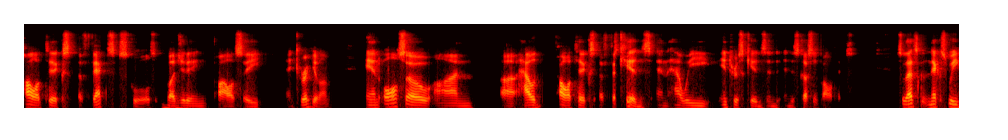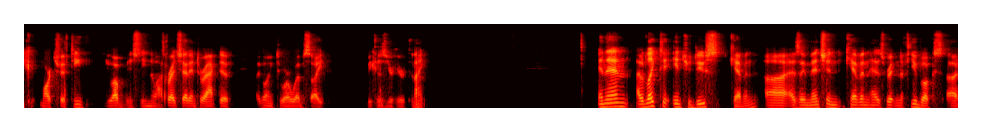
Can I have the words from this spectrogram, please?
politics affects schools, budgeting, policy, and curriculum, and also on uh, how politics affects kids and how we interest kids in, in discussing politics. So that's next week, March 15th. You obviously know how to Spreadchat Interactive by going to our website because you're here tonight. And then I would like to introduce Kevin. Uh, as I mentioned, Kevin has written a few books. Uh,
